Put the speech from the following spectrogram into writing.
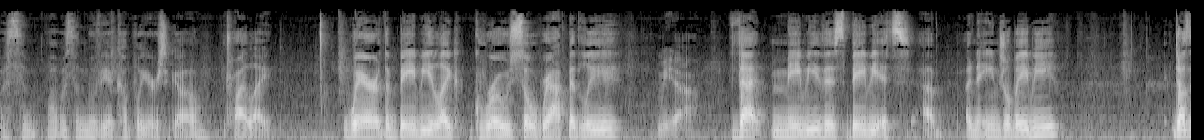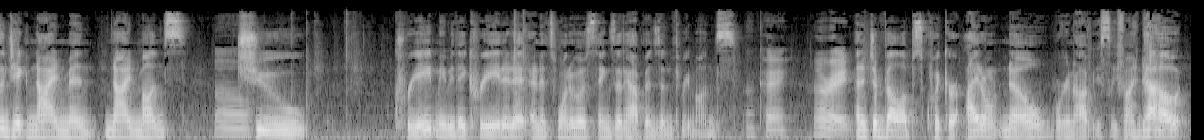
was the what was the movie a couple years ago, Twilight, where the baby like grows so rapidly Yeah. that maybe this baby it's uh, an angel baby doesn't take nine min, nine months to create. Maybe they created it, and it's one of those things that happens in three months Okay. All right. and it develops quicker. I don't know. We're going to obviously find out,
